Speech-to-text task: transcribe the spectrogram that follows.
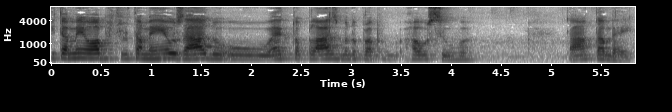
E também, óbvio, também é usado o ectoplasma do próprio Raul Silva, tá? Também.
